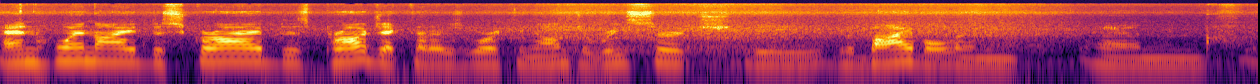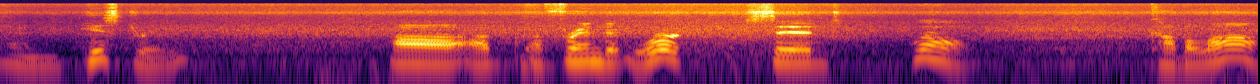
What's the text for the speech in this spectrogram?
And when I described this project that I was working on to research the, the Bible and, and, and history, uh, a, a friend at work said, Well, Kabbalah.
